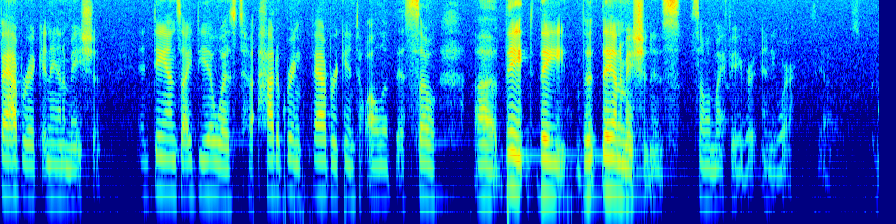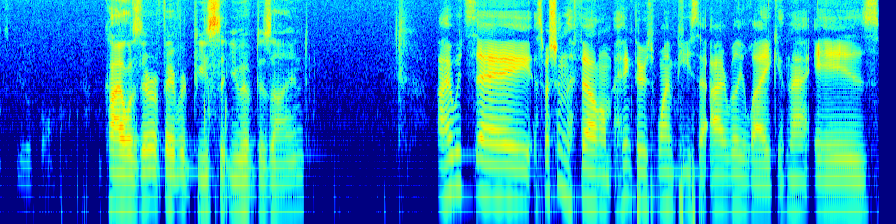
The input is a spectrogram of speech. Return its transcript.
fabric and animation. And Dan's idea was to, how to bring fabric into all of this. So uh, they, they, the, the animation is some of my favorite anywhere. Yeah. It's beautiful. Kyle, is there a favorite piece that you have designed? I would say, especially in the film, I think there's one piece that I really like, and that is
